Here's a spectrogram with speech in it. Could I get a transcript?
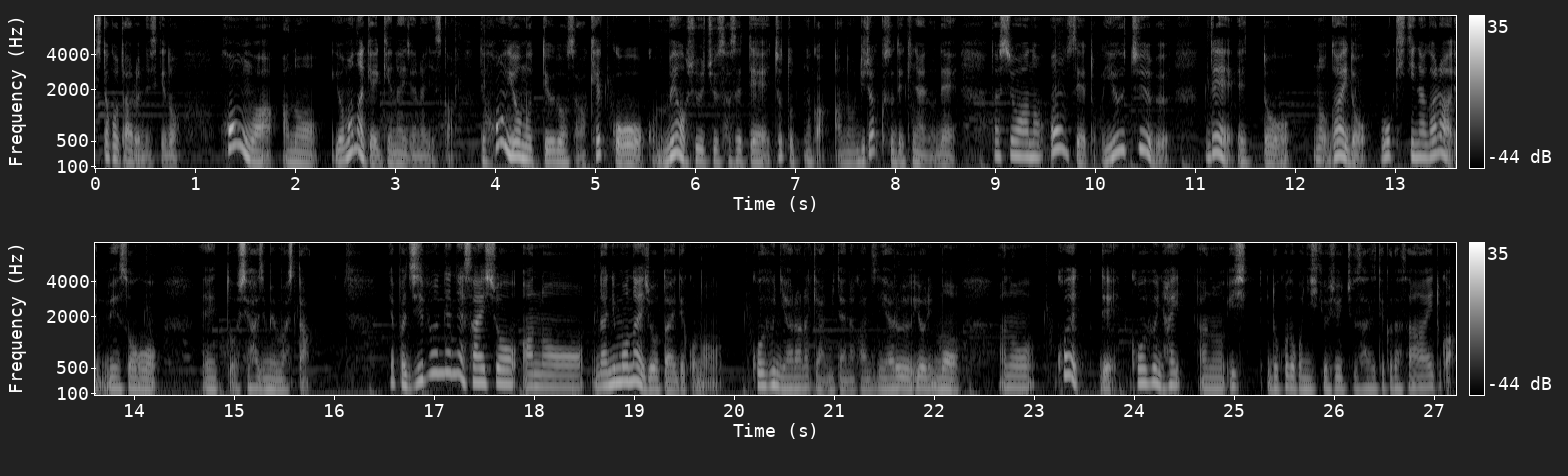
したことあるんですけど本はあの読まなきゃいけないじゃないですか。で本読むっていう動作は結構この目を集中させてちょっとなんかあのリラックスできないので私はあの音声とか YouTube で、えっと、のガイドを聞きながら瞑想を、えっと、し始めました。やっぱ自分でね最初あの何もない状態でこのこういうふうにやらなきゃみたいな感じでやるよりもあの声でこういうふうに「はいあのどこどこに意識を集中させてください」とか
